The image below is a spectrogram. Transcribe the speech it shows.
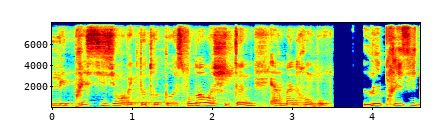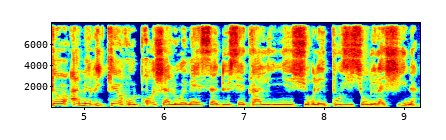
Les précisions avec notre correspondant à Washington, Herman Rambo. Le président américain reproche à l'OMS de s'être aligné sur les positions de la Chine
